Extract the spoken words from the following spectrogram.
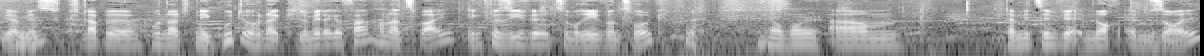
Wir haben jetzt knappe 100, nee, gute 100 Kilometer gefahren, 102, inklusive zum Rewe und zurück. Jawohl. Ähm, damit sind wir noch im Soll.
